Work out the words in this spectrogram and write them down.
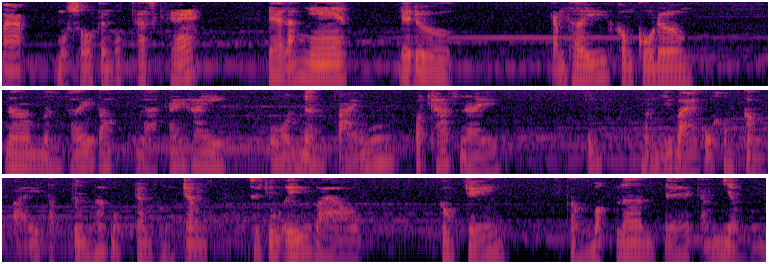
hoặc một số kênh podcast khác để lắng nghe để được cảm thấy không cô đơn. Nên mình thấy đó cũng là cái hay của nền tảng podcast này. Chúng mình với bạn cũng không cần phải tập trung hết một trăm phần trăm sự chú ý vào câu chuyện cần bật lên để cảm nhận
